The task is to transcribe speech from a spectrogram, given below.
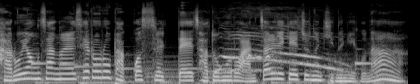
가로 영상을 세로로 바꿨을 때 자동으로 안 잘리게 해주는 기능이구나.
